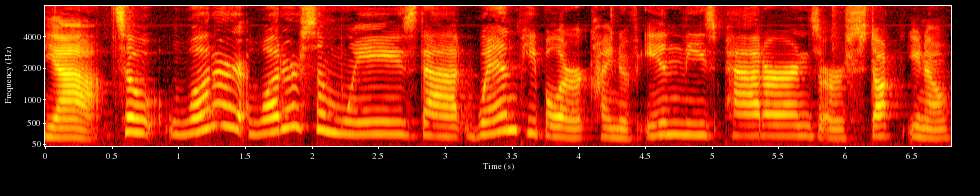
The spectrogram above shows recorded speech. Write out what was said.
Yeah. So what are what are some ways that when people are kind of in these patterns or stuck, you know,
